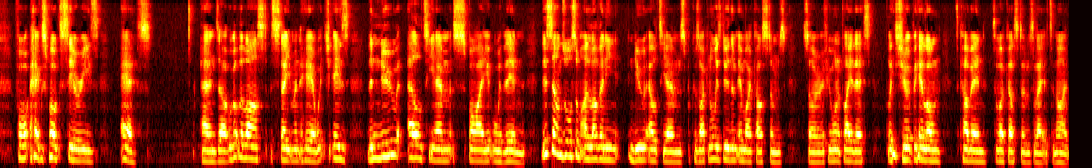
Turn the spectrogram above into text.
For Xbox Series S. And uh, we've got the last statement here which is the new LTM Spy Within this sounds awesome. I love any new LTMs because I can always do them in my customs. So if you want to play this, please sure be along to come in to my customs later tonight.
